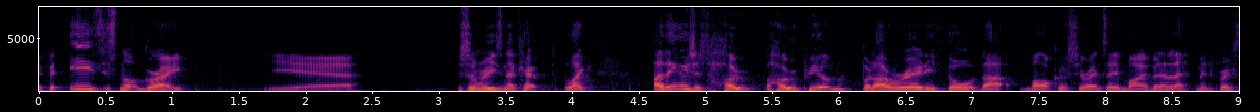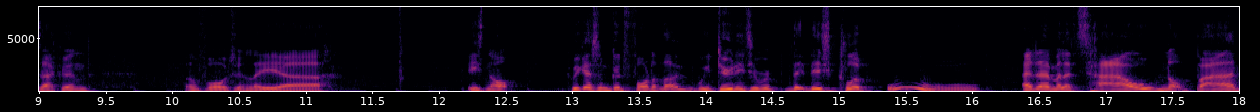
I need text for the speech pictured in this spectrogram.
If it is, it's not great. Yeah. For some reason, I kept, like, I think it was just hope, hopium, but I really thought that Marcos Llorente might have been a left mid for a second. Unfortunately, uh, he's not. Can we get some good fodder, though? We do need to... This club... Ooh. Eder Militao, not bad.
